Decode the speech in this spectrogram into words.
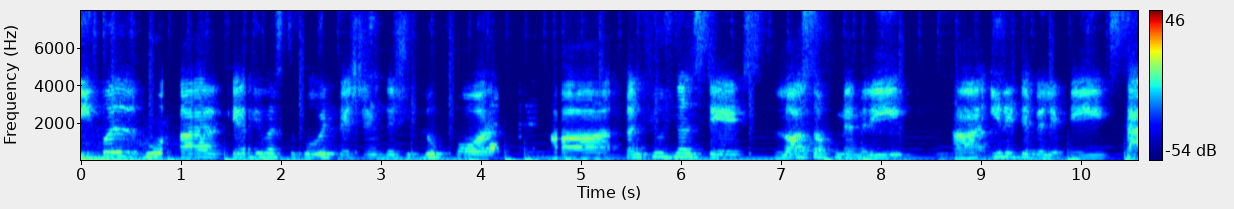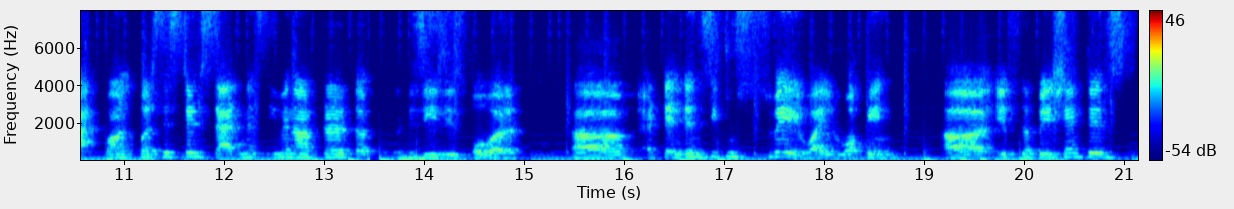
People who are caregivers to COVID patients, they should look for uh, confusional states, loss of memory, uh, irritability, sad, persistent sadness even after the disease is over, uh, a tendency to sway while walking. Uh, if the patient is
